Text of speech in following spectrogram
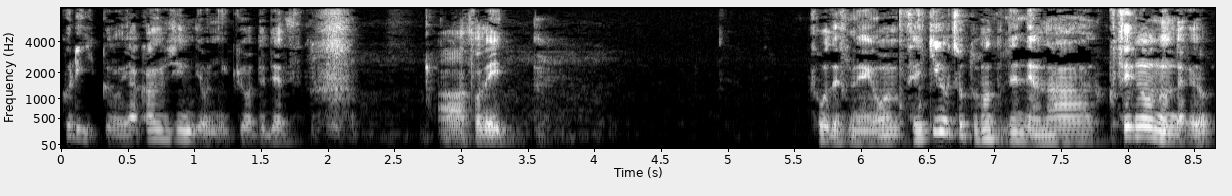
クリニックの夜間診療に行く予定です。あ、それ、そうですね。咳がちょっとまだ出んだよな。薬飲んだんだけど。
